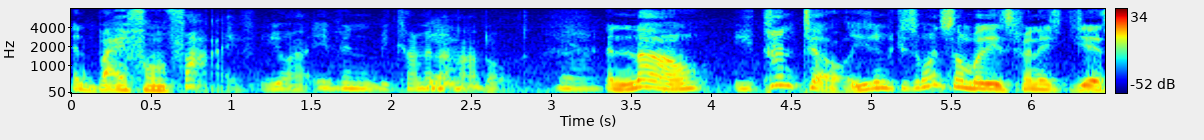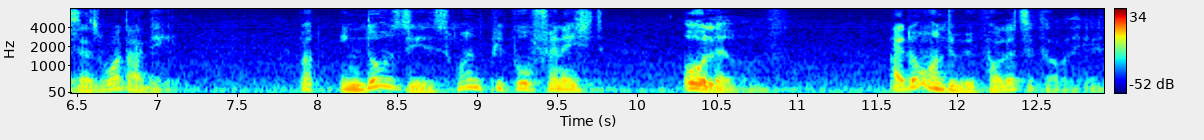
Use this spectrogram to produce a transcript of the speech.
and by from five, you are even becoming an adult. Yeah. And now you can't tell you know, because when somebody is finished GSS, what are they? But in those days, when people finished O levels, I don't want to be political here,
